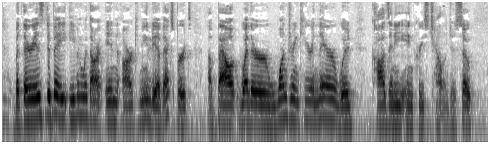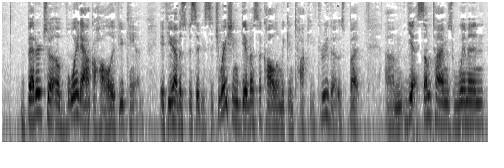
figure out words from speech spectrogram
Mm. But there is debate, even with our in our community of experts, about whether one drink here and there would cause any increased challenges. So, better to avoid alcohol if you can. If you have a specific situation, give us a call and we can talk you through those. But um, yes, sometimes women.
